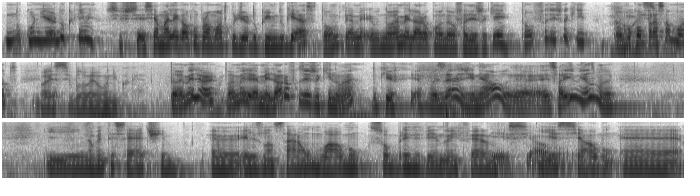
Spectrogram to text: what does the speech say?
no- com o dinheiro do crime. Se, se, se é mais legal comprar uma moto com o dinheiro do crime do que essa, então é não é melhor eu, quando eu fazer isso aqui? Então eu vou fazer isso aqui. Então eu vou comprar esse- essa moto. Esse Blue é único, cara. Então é melhor, então é melhor. É melhor eu fazer isso aqui, não é? Do que. Pois é, genial. É, é isso aí mesmo, né? E em 97, eh, eles lançaram o álbum Sobrevivendo ao Inferno. Esse álbum. E esse álbum é,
